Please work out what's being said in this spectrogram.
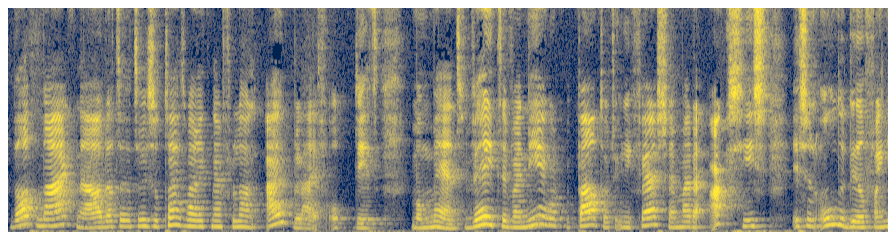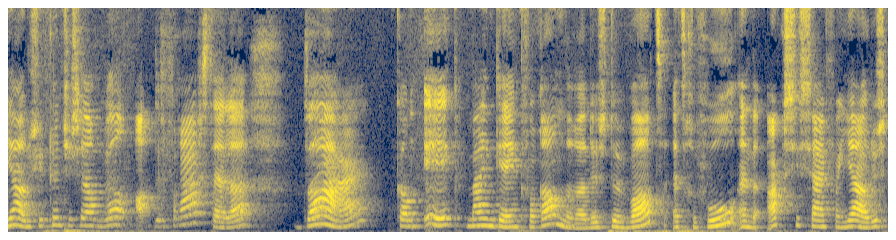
wat maakt nou dat het resultaat waar ik naar verlang uitblijft op dit moment? Weten wanneer wordt bepaald door het universum, maar de acties is een onderdeel van jou. Dus je kunt jezelf wel de vraag stellen waar kan ik mijn game veranderen. Dus de wat, het gevoel en de acties zijn van jou. Dus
